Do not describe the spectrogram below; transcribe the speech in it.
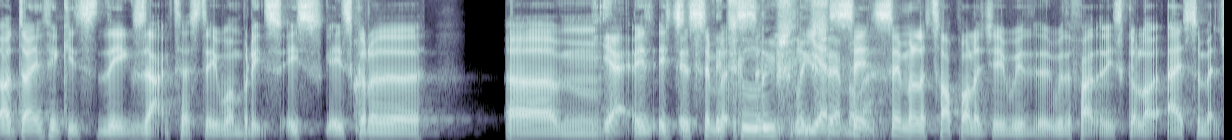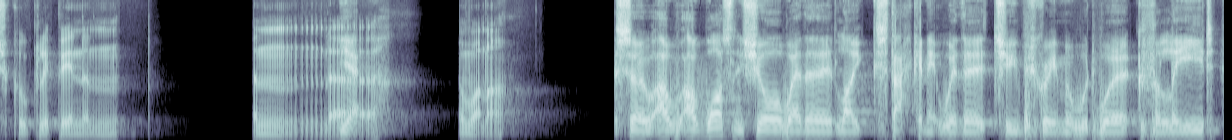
I don't think it's the exact SD one, but it's it's it's got a um, Yeah, it- it's, a it's- similar, it's loosely yeah, similar. si- similar topology with with the fact that it's got like asymmetrical clipping and and uh, Yeah. and whatnot. So I, I wasn't sure whether like stacking it with a tube screamer would work for lead.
